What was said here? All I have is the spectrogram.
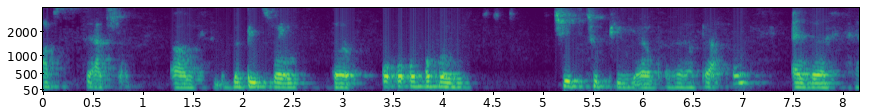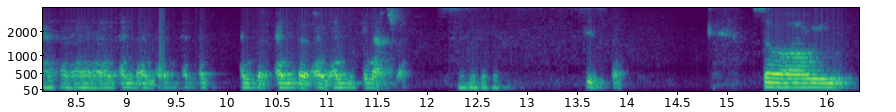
abstraction um, between the open G2P uh, platform and the and and and and and the and the and, and the financial system. So um,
